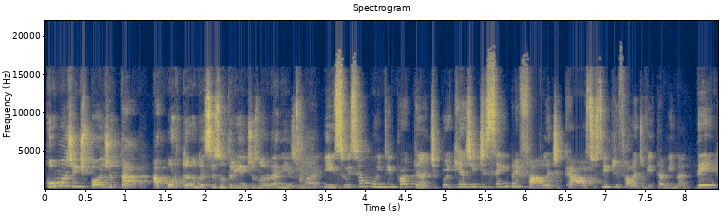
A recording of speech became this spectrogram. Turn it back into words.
como a gente pode estar tá aportando esses nutrientes no organismo, Ari? Isso, isso é muito importante, porque a gente sempre fala de cálcio, sempre fala de vitamina D,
